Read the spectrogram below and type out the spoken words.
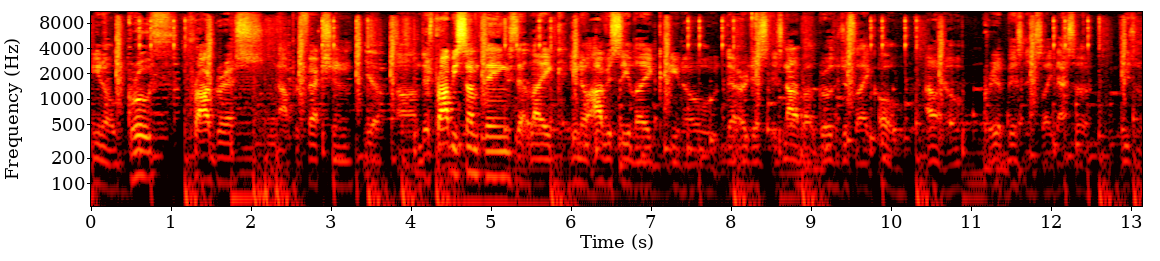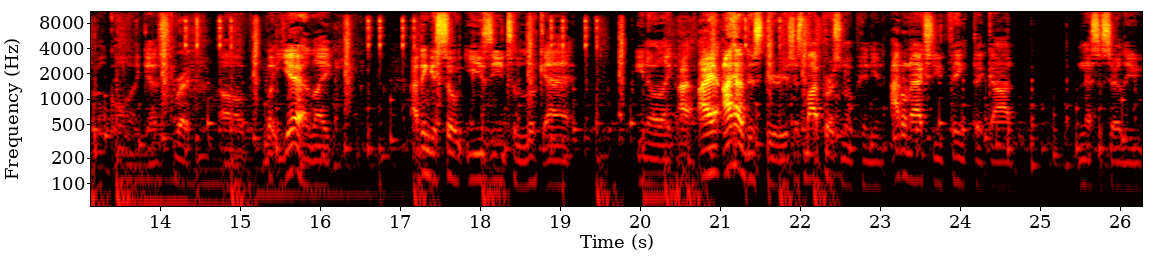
you know, growth, progress, not perfection. Yeah. Um, there's probably some things that like you know obviously like you know that are just it's not about growth it's just like oh i don't know create a business like that's a reasonable goal i guess Right. uh, but yeah like i think it's so easy to look at you know like I, I i have this theory it's just my personal opinion i don't actually think that god necessarily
